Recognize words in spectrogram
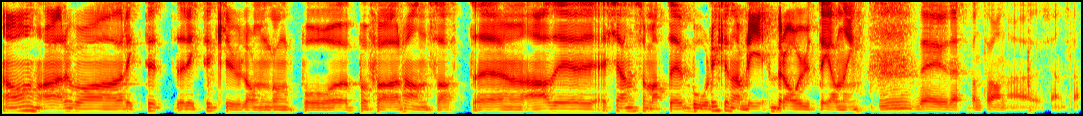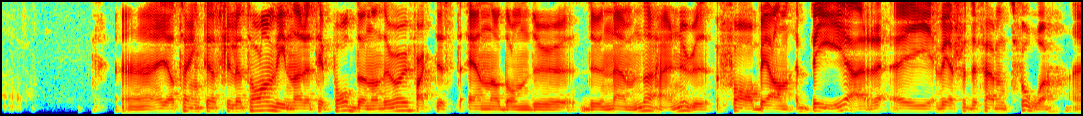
Ja, det var riktigt, riktigt kul omgång på, på förhand så att eh, ja, det känns som att det borde kunna bli bra utdelning. Mm, det är ju den spontana känslan. Eh, jag tänkte jag skulle ta en vinnare till podden och det var ju faktiskt en av dem du, du nämnde här nu. Fabian BR i V75 2. Eh,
